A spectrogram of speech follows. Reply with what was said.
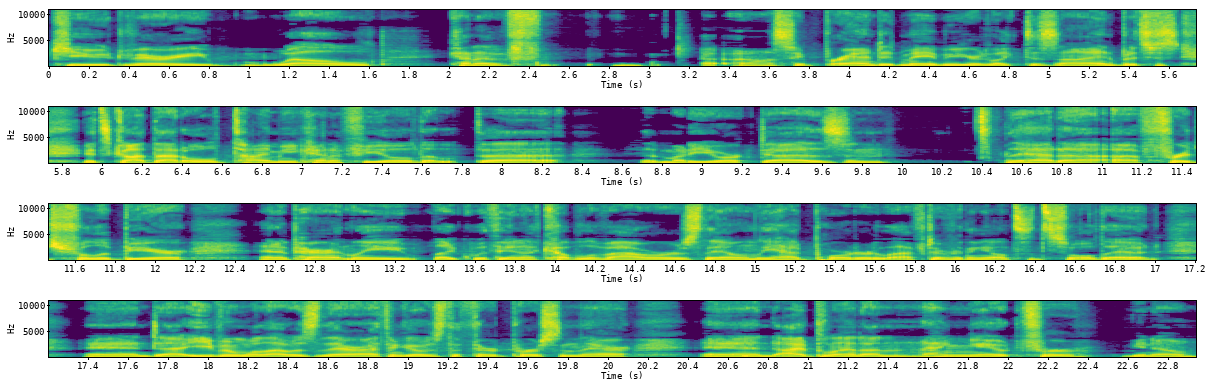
cute, very well kind of I don't want to say branded maybe or like designed, but it's just it's got that old timey kind of feel that uh, that Muddy York does, and they had a, a fridge full of beer, and apparently, like within a couple of hours, they only had porter left. Everything else had sold out. And uh, even while I was there, I think I was the third person there, and I planned on hanging out for you know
